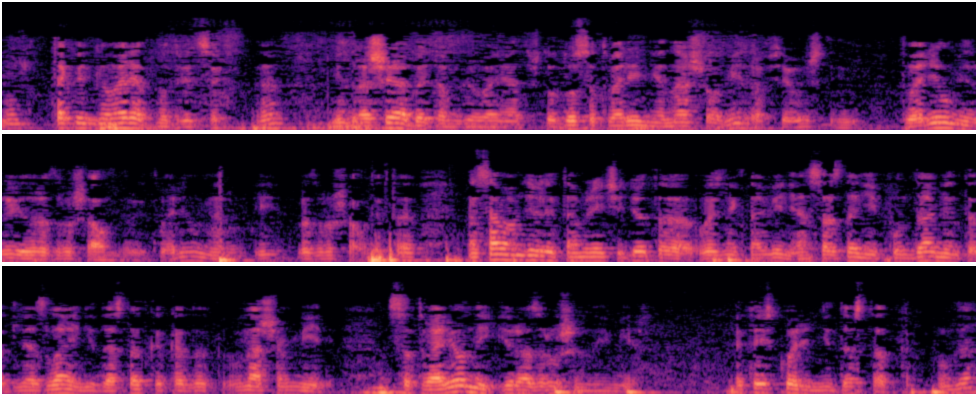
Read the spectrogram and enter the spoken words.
ну, так ведь говорят мудрецы. Да? Мидраши об этом говорят, что до сотворения нашего мира Всевышний творил мир и разрушал мир, и творил мир и разрушал. Это на самом деле там речь идет о возникновении, о создании фундамента для зла и недостатка в нашем мире. Сотворенный и разрушенный мир. Это есть корень недостатка. Ну да?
